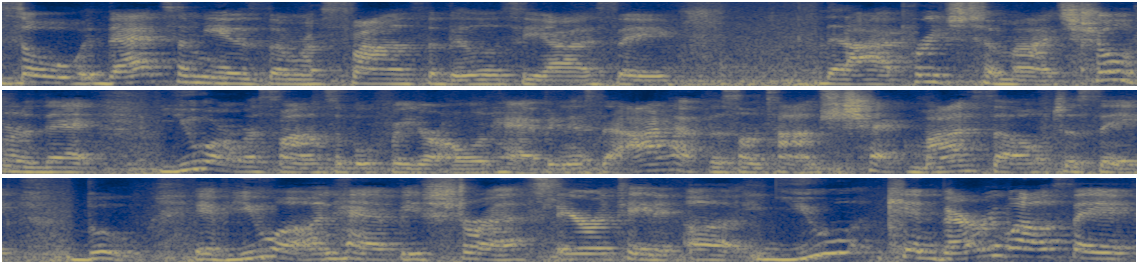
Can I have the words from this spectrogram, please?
So that to me is the responsibility i say that I preach to my children that you are responsible for your own happiness. That I have to sometimes check myself to say, boo, if you are unhappy, stressed, irritated, uh, you can very well say,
